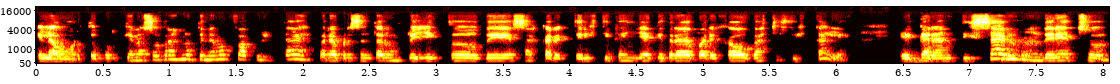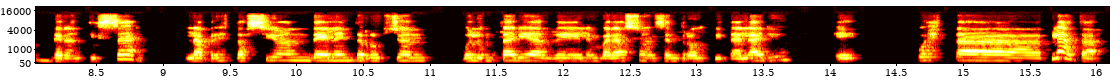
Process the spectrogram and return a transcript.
el aborto, porque nosotras no tenemos facultades para presentar un proyecto de esas características ya que trae aparejado gastos fiscales. Eh, garantizar un derecho, garantizar la prestación de la interrupción voluntaria del embarazo en centros hospitalarios eh, cuesta plata.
